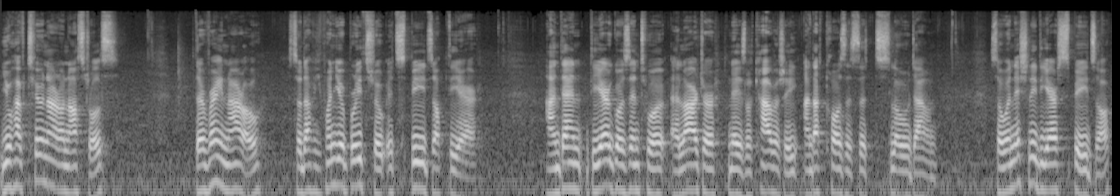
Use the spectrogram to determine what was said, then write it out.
You have two narrow nostrils. They're very narrow, so that when you breathe through, it speeds up the air. And then the air goes into a, a larger nasal cavity, and that causes it to slow down. So initially, the air speeds up,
